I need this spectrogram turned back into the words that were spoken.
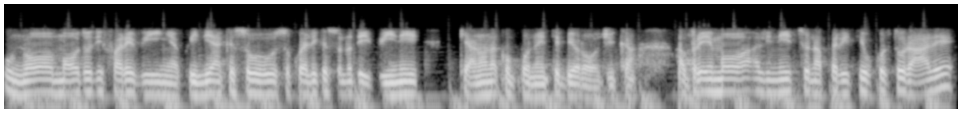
un nuovo modo di fare vigna, quindi anche su, su quelli che sono dei vini che hanno una componente biologica. Avremo all'inizio un aperitivo culturale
